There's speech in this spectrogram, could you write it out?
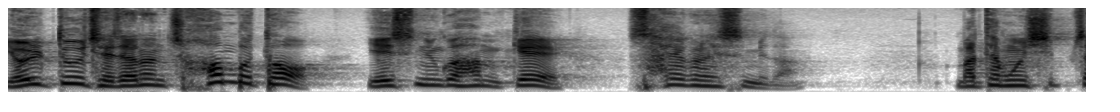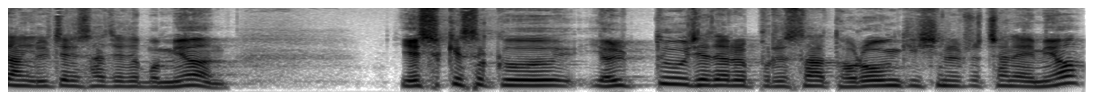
열두 제자는 처음부터 예수님과 함께 사역을 했습니다. 마태복음 10장 1절에 4절에 보면 예수께서 그 열두 제자를 부르사 더러운 귀신을 쫓아내며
